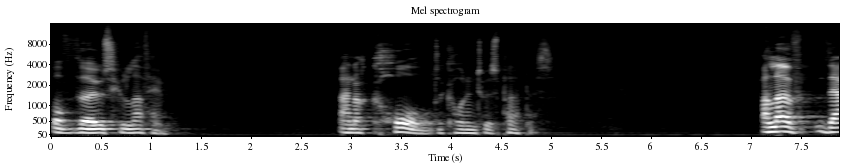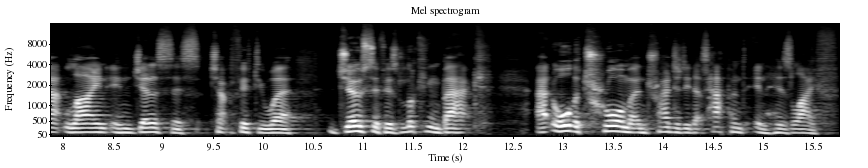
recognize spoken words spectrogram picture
of those who love him and are called according to his purpose. I love that line in Genesis chapter 50 where Joseph is looking back at all the trauma and tragedy that's happened in his life.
